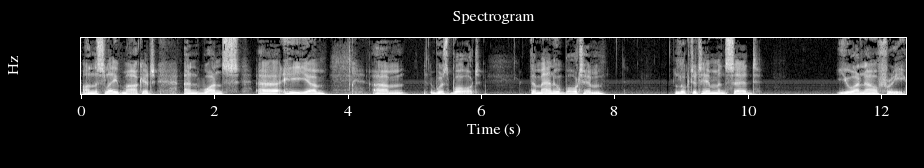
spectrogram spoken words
on the slave market, and once uh, he um, um, was bought, the man who bought him looked at him and said, You are now free.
